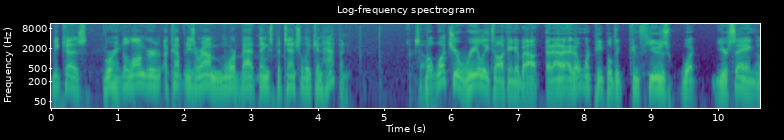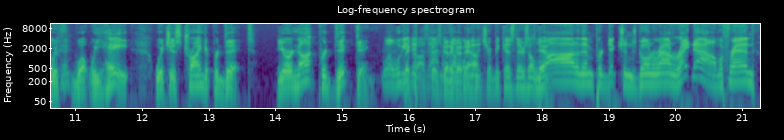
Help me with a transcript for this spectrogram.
because Right. the longer a company's around, more bad things potentially can happen. So, But what you're really talking about, and I, don't want people to confuse what you're saying Okay. with what we hate, which is trying to predict. You're not predicting well, we'll get that into Costco's that in going a to go couple down. minutes here because there's a Yeah. lot of them predictions going around right now, my friend.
